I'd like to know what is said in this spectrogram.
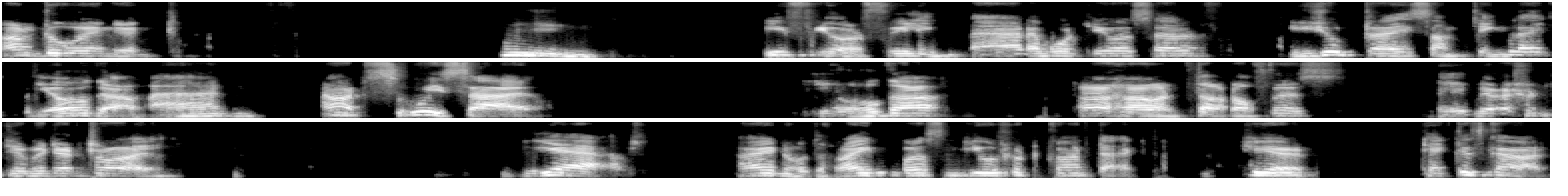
I'm doing it. Hmm. If you're feeling bad about yourself, you should try something like yoga, man, not suicide. Yoga? I haven't thought of this. Maybe I should give it a try. Yeah, I know the right person you should contact. Here, take this card.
